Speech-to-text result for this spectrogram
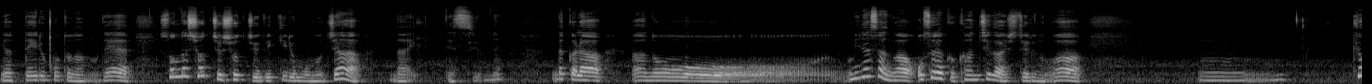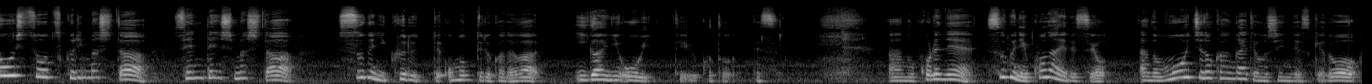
やっていることなのでそんなしょっちゅうしょっちゅうできるものじゃないですよね。だからあの、皆さんがおそらく勘違いしてるのはうん教室を作りました宣伝しましたすぐに来るって思ってる方が意外に多いっていうことです。あのこれねすぐに来ないですよ。あのもう一度考えてほしいんですけど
